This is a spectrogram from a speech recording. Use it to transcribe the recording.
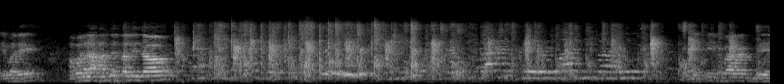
এবারে আবার হাতে তালি দাও হ্যাপি বার্থডে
